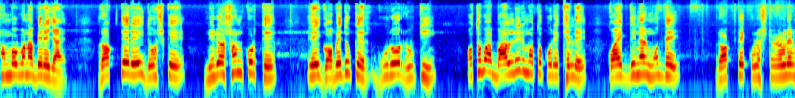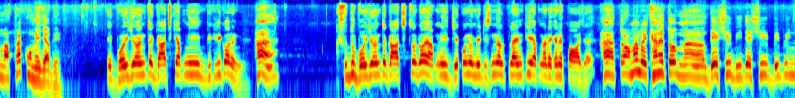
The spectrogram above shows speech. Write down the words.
সম্ভাবনা বেড়ে যায়। রক্তের এই দোষকে নিরসন করতে এই গবেদুকের গুঁড়োর রুটি অথবা বার্লির মতো করে খেলে কয়েকদিনের মধ্যেই রক্তে কোলেস্টেরলের মাত্রা কমে যাবে। এই বৈজয়ন্ত গাছকে আপনি বিক্রি করেন? হ্যাঁ শুধু বৈজয়ন্ত গাছ তো নয় আপনি যে কোনো মেডিসিনাল প্ল্যান্টই আপনার এখানে পাওয়া যায়। হ্যাঁ তো আমার এখানে তো দেশি বিদেশি বিভিন্ন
